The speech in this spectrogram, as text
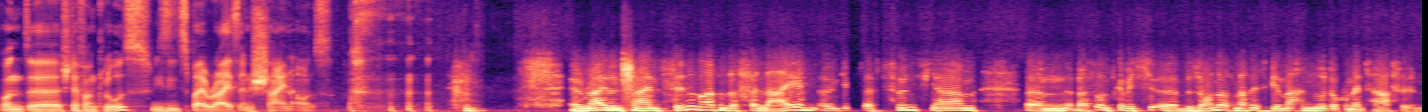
Und äh, Stefan Kloß, wie sieht es bei Rise and Shine aus? Rise and Shine Cinemas, unser Verleih, äh, gibt es seit fünf Jahren. Ähm, was uns, glaube ich, äh, besonders macht, ist, wir machen nur Dokumentarfilm.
